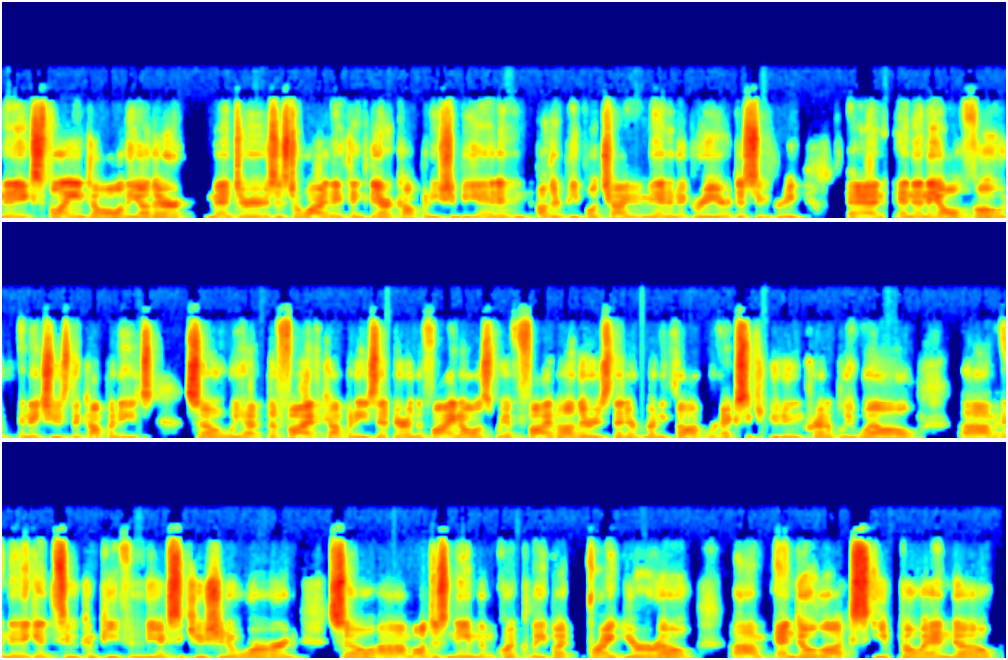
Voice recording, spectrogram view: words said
and they explain to all the other mentors as to why they think their company should be in and other people chime in and agree or disagree. And and then they all vote and they choose the companies. So we have the five companies that are in the finals. We have five others that everybody thought were executing incredibly well. Um, and they get to compete for the execution award. So um, i'll just name them quickly but Bright Uro um, endolux evo endo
